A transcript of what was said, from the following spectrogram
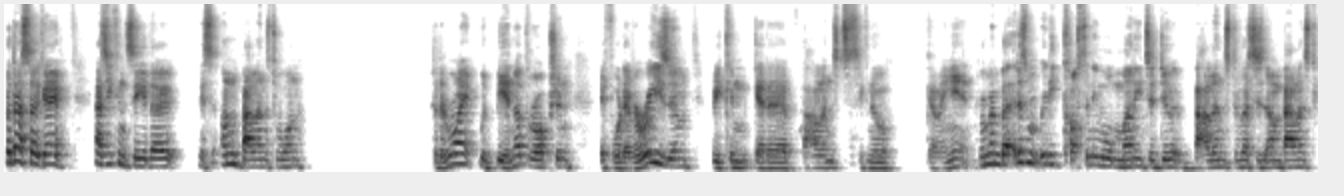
But that's okay. As you can see though, this unbalanced one to the right would be another option if for whatever reason we can get a balanced signal going in. Remember, it doesn't really cost any more money to do it balanced versus unbalanced.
